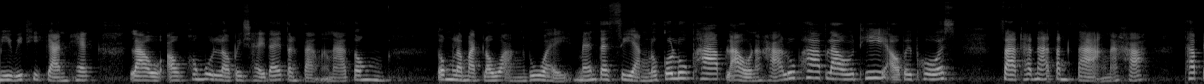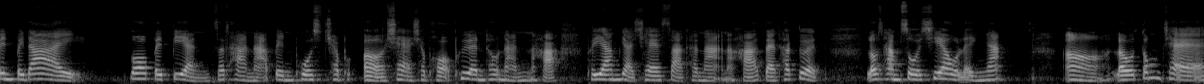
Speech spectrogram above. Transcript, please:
มีวิธีการแฮกเราเอาข้อมูลเราไปใช้ได้ต่างๆนานาต้องต้องระมัดระวังด้วย แม้แต่เสียงแล้วก็รูปภาพเรานะคะ รูปภาพเราที่เอาไปโพสต์สาธารณะต่างๆนะคะ ถ้าเป็นไปได้ก็ไปเปลี่ยนสถานะเป็นโพสต์แชร์เฉพาะเพื่อนเท่านั้นนะคะ พยายามอย่าแชร์สาธารณะนะคะ แต่ถ้าเกิดเราทำโซเชียลอะไรเงี้ยเเราต้องแชร์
